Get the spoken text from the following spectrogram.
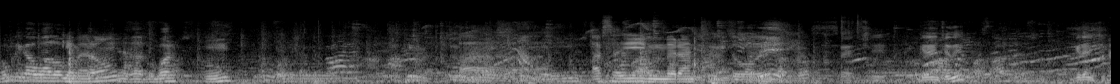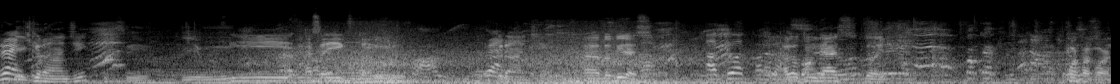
Obrigado, Alô. Camarão. Tudo bom? Um. Açaí merante dois. Sete. Grande, né? Grande. Grande. Grande. Sim. E um. E açaí também grande. Ah, bebidas. Água com Água com gás, dois. Por favor.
